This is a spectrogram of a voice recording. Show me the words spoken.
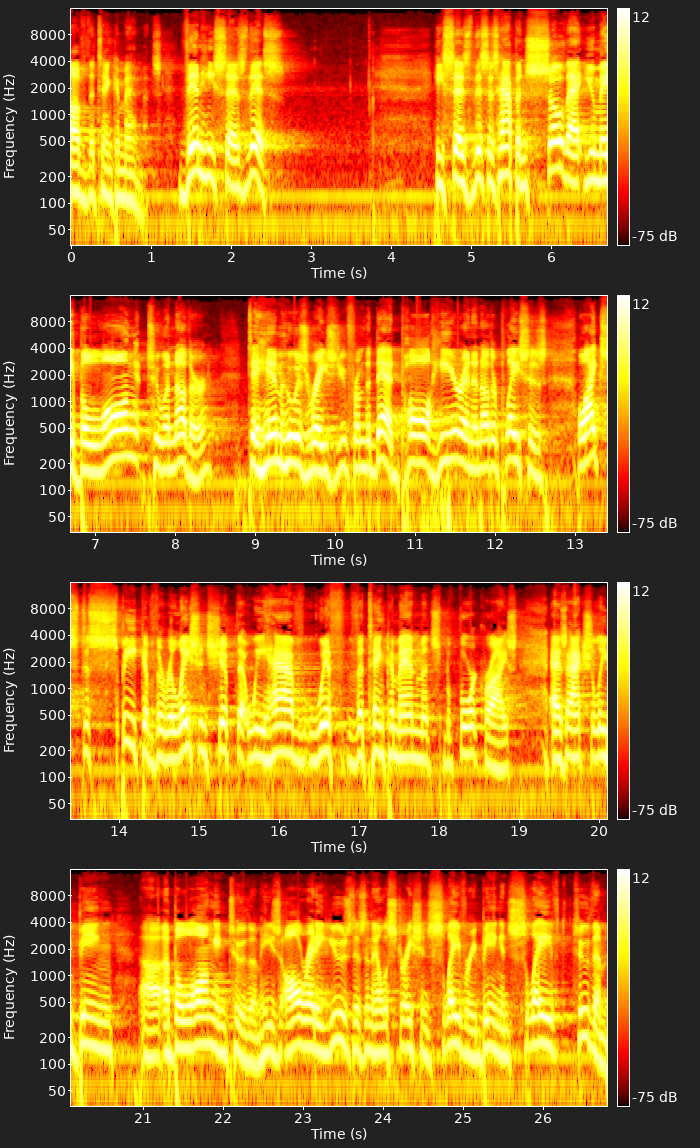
of the Ten Commandments. Then he says this. He says, This has happened so that you may belong to another, to him who has raised you from the dead. Paul, here and in other places, likes to speak of the relationship that we have with the Ten Commandments before Christ as actually being uh, a belonging to them. He's already used as an illustration slavery, being enslaved to them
